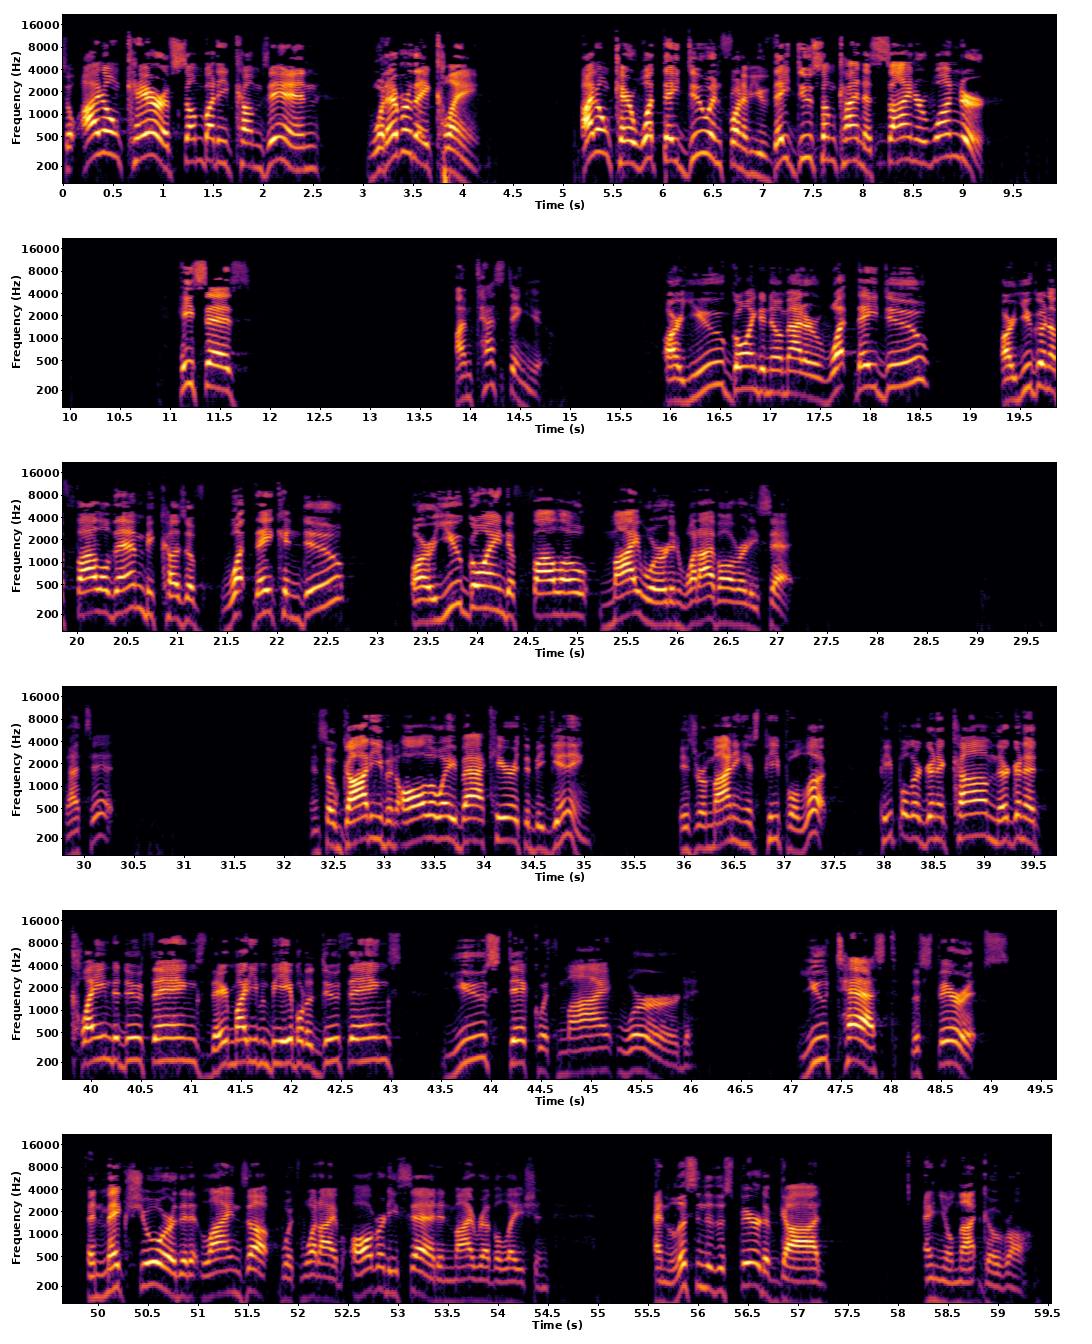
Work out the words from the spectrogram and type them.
So I don't care if somebody comes in, whatever they claim. I don't care what they do in front of you. They do some kind of sign or wonder. He says, I'm testing you. Are you going to, no matter what they do, are you going to follow them because of what they can do? Or are you going to follow my word and what I've already said? That's it. And so, God, even all the way back here at the beginning, is reminding his people look, people are going to come, they're going to claim to do things, they might even be able to do things, you stick with my word. You test the spirits and make sure that it lines up with what I've already said in my revelation. And listen to the Spirit of God, and you'll not go wrong.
